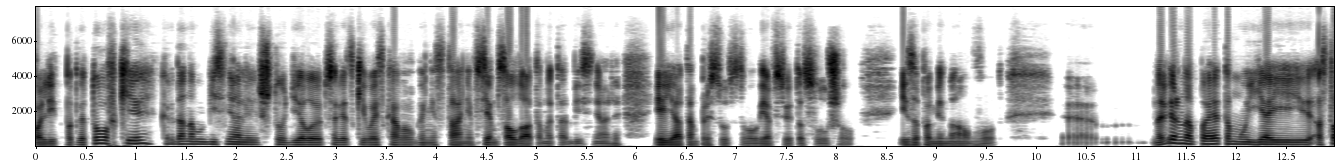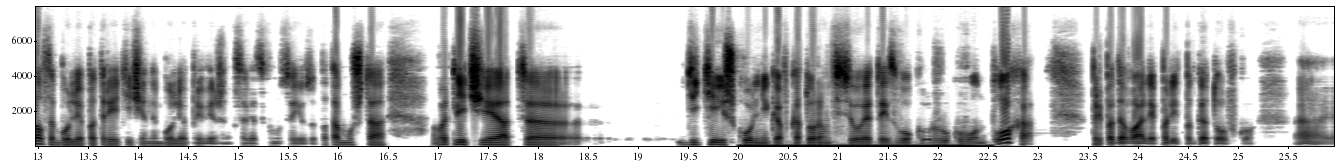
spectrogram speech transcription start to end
политподготовке, когда нам объясняли, что делают советские войска в Афганистане. Всем солдатам это объясняли. И я там присутствовал, я все это слушал и запоминал. Вот. Наверное, поэтому я и остался более патриотичен и более привержен к Советскому Союзу. Потому что, в отличие от э, детей, школьников, которым все это из рук вон плохо, преподавали политподготовку. Э,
